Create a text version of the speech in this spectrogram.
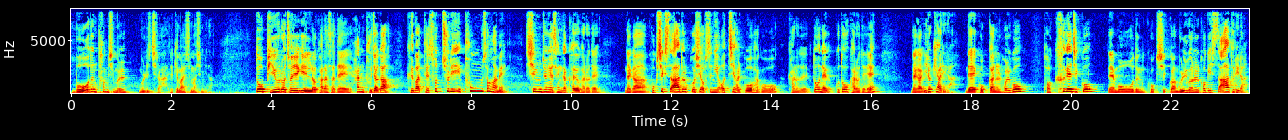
모든 탐심을 물리치라. 이렇게 말씀하십니다. 또 비유로 저에게 일러 가라사대 한 부자가 그 밭에 소출이 풍성함에 심중에 생각하여 가로되 내가 곡식 쌓아둘 곳이 없으니 어찌할꼬 하고 가로되 또, 내, 또 가로되 내가 이렇게 하리라. 내 곡간을 헐고 더 크게 짓고 내 모든 곡식과 물건을 거기 쌓아두리라.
